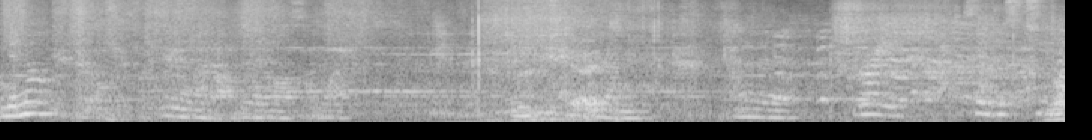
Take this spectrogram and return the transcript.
You're not? So just two more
